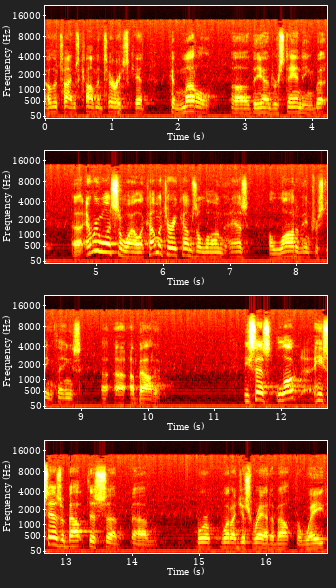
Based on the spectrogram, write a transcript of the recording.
Other times, commentaries can, can muddle uh, the understanding. But uh, every once in a while, a commentary comes along that has a lot of interesting things uh, uh about it. He says, he says about this, uh, um, what I just read about the weight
